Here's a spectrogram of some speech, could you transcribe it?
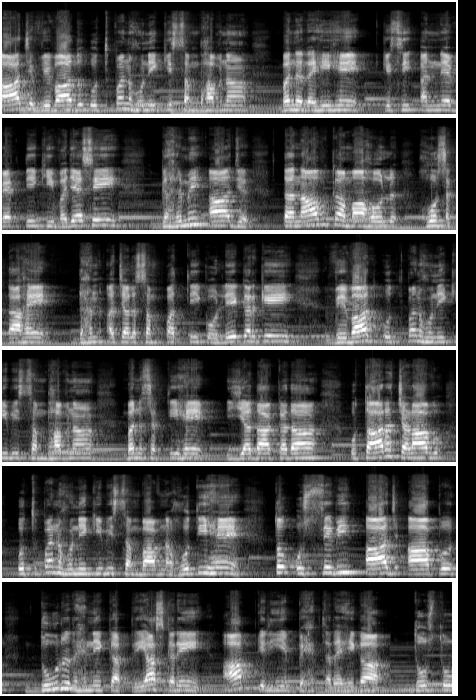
आज विवाद उत्पन्न होने की संभावना बन रही है किसी अन्य व्यक्ति की वजह से। घर में आज तनाव का माहौल हो सकता है। धन, अचल संपत्ति को लेकर के विवाद उत्पन्न होने की भी संभावना बन सकती है। यदा कदा उतार चढ़ाव उत्पन्न होने की भी संभावना होती है तो उससे भी आज आप दूर रहने का प्रयास करें। आपके लिए बेहतर रहेगा। दोस्तों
